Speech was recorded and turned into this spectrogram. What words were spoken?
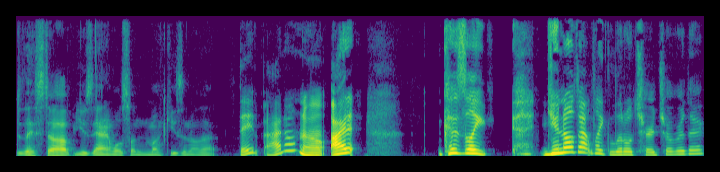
Do they still have use animals and monkeys and all that? They, I don't know, I, cause like, you know that like little church over there.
